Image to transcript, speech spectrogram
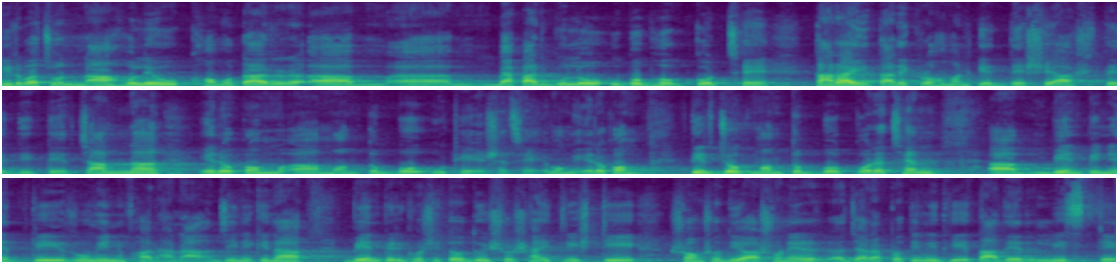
নির্বাচন না হলেও ক্ষমতার ব্যাপারগুলো উপভোগ করছে, তারাই তারেক রহমানকে দেশে আসতে দিতে চান না, এরকম মন্তব্য উঠে এসেছে। এবং এরকম তির্যক মন্তব্য করেছেন বিএনপি নেত্রী রুমিন ফারহানা, যিনি কিনা বিএনপির ঘোষিত দুইশো সাঁত্রিশটি সংসদীয় আসনের যারা প্রতিনিধি তাদের লিস্টে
